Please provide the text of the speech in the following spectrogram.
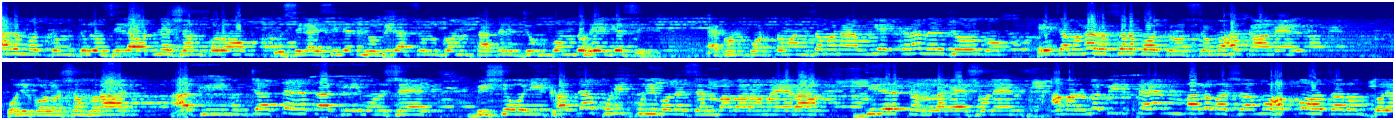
আর মধ্যম তুলসিলা অন্বেষণ করো উসিলাই ছিলেন নবী রাসূলগণ তাদের যুগ বন্ধ হয়ে গেছে এখন বর্তমান জামানায় আউলিয়া কেরামের যুগ। এই জামানার সর্বশ্রেষ্ঠ মহাকামেল। অলিকল সম্রাট আখিরি মুজাদ্দেদ আখিরি মুর্শিদ। বিশ্ব অলি খাজা ফরিদপুরি বলেছেন দিলের কান লাগায় শোনেন। আমার নবীর প্রেম, ভালোবাসা, মহব্বত যার অন্তরে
